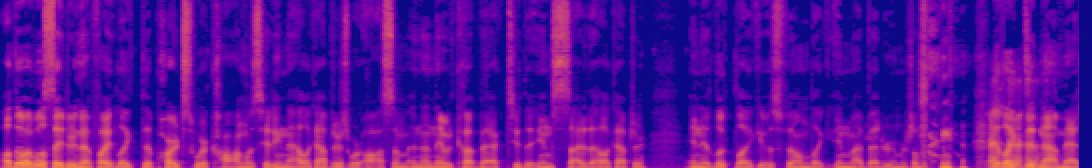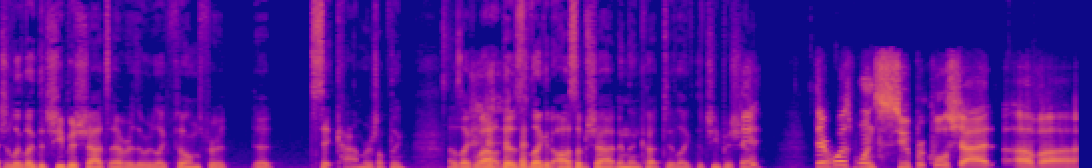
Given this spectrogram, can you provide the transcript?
Although I will say during that fight, like the parts where Kong was hitting the helicopters were awesome, and then they would cut back to the inside of the helicopter, and it looked like it was filmed like in my bedroom or something. it like did not match. It looked like the cheapest shots ever that were like filmed for a, a sitcom or something. I was like, wow, this is like an awesome shot, and then cut to like the cheapest shot. There was one super cool shot of uh,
